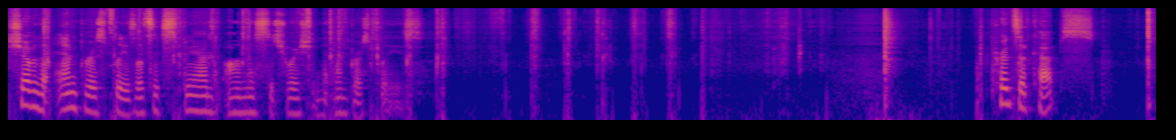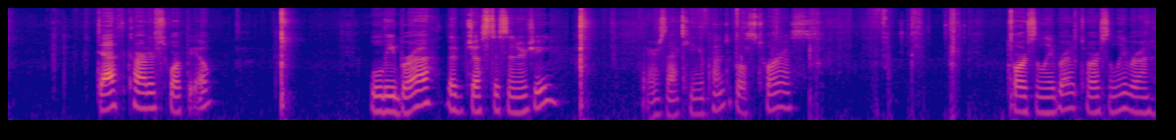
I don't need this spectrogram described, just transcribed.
Show me the Empress, please. Let's expand on this situation. The Empress, please. Prince of Cups. Death card of Scorpio. Libra, the Justice energy. There's that King of Pentacles, Taurus. Taurus and Libra, Taurus and Libra.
